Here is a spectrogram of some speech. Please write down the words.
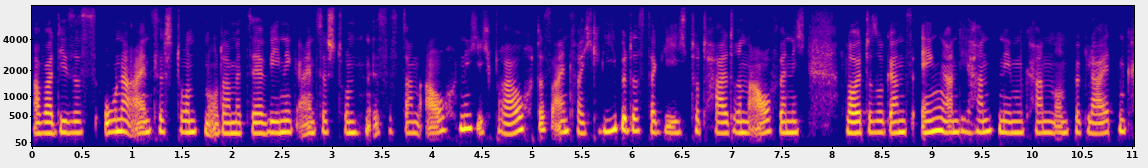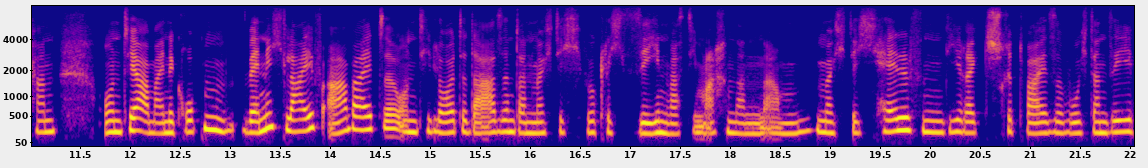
aber dieses ohne Einzelstunden oder mit sehr wenig Einzelstunden ist es dann auch nicht. Ich brauche das einfach. Ich liebe das. Da gehe ich total drin auf, wenn ich Leute so ganz eng an die Hand nehmen kann und begleiten kann. Und ja, meine Gruppen, wenn ich live arbeite und die Leute da sind, dann möchte ich wirklich sehen, was die machen. Dann ähm, möchte ich helfen, direkt schrittweise, wo ich dann sehe,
